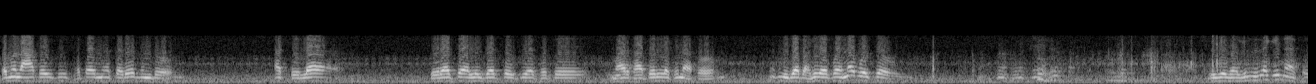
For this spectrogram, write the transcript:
તમે ના કહ્યું હતું છતાં મેં કર્યો ધંધો આ પેલા પેલા ચાલીસ હજાર રૂપિયા છે મારે ખાતે લખી નાખો. બીજા ભાગીદાર કોઈ ના બોલતો બીજા લગ્ન લખી નાખો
